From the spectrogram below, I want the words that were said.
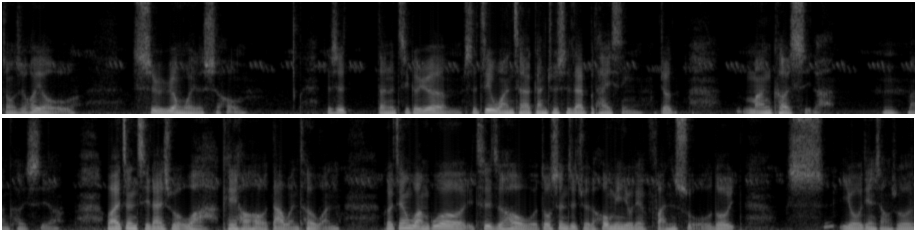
总是会有事与愿违的时候，只是等了几个月，实际玩起来感觉实在不太行。就蛮可惜的，嗯，蛮可惜的。我还真期待说，哇，可以好好的大玩特玩。可今天玩过一次之后，我都甚至觉得后面有点繁琐，我都是有点想说，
